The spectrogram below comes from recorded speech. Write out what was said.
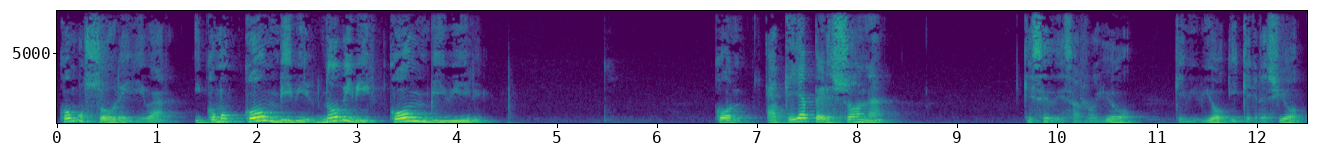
cómo sobrellevar y cómo convivir, no vivir, convivir con aquella persona que se desarrolló, que vivió y que creció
